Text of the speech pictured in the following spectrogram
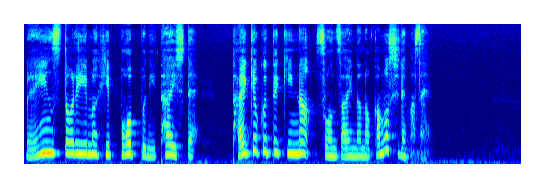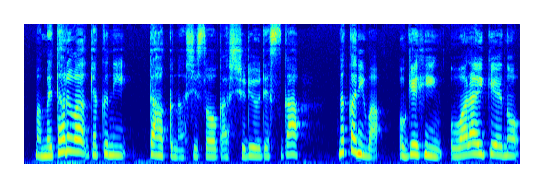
メインストリームヒップホップに対して対極的な存在なのかもしれません、まあ、メタルは逆にダークな思想が主流ですが中にはお下品お笑い系の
